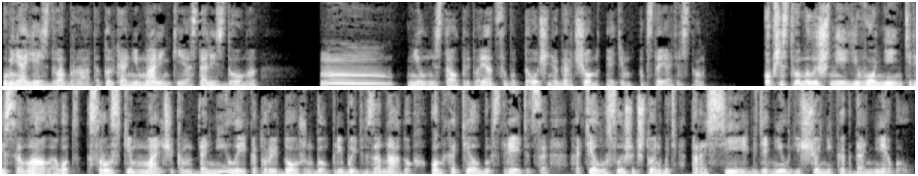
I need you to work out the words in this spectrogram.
у меня есть два брата, только они маленькие и остались дома». «М-м-м...» Нил не стал притворяться, будто очень огорчен этим обстоятельством. Общество малышни его не интересовало, а вот с русским мальчиком Данилой, который должен был прибыть в Занаду, он хотел бы встретиться, хотел услышать что-нибудь о России, где Нил еще никогда не был.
